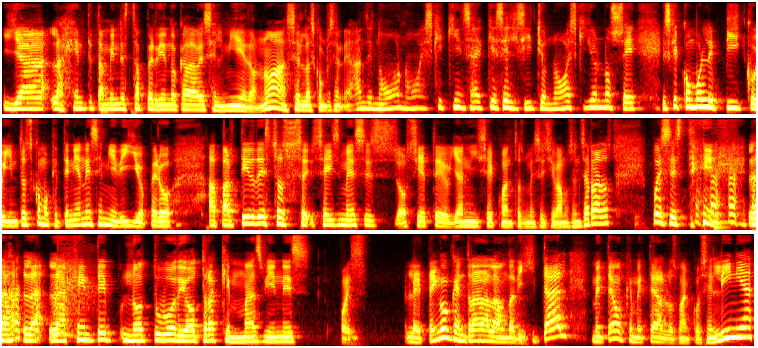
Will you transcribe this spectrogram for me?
y ya la gente también está perdiendo cada vez el miedo, ¿no? A hacer las compras. no, no, es que quién sabe qué es el sitio, no, es que yo no sé, es que cómo le pico. Y entonces como que tenían ese miedillo, pero a partir de estos seis meses o siete, o ya ni sé cuántos meses llevamos encerrados, pues este, la, la gente no tuvo de otra que más bien es, pues, le tengo que entrar a la onda digital, me tengo que meter a los bancos en línea,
